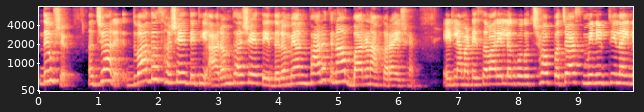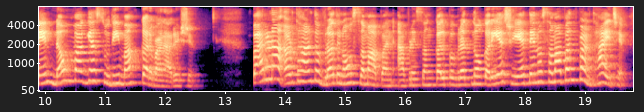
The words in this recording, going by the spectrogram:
દિવસે. જ્યારે દ્વાદશ હશે, તેથી આરંભ થશે, તે દરમિયાન ભારતના બારણા કરાય છે. એટલા માટે સવારે લગભગ છ પચાસ મિનિટથી લઈને નવ વાગ્યા સુધીમાં કરવાના રહેશે. પારણા અર્થાર્થ વ્રતનો સમાપન. આપણે સંકલ્પ વ્રતનો કરીએ છીએ, તેનો સમાપન પણ થાય છે.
